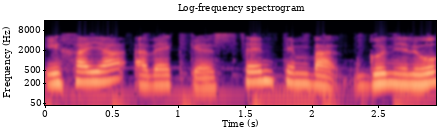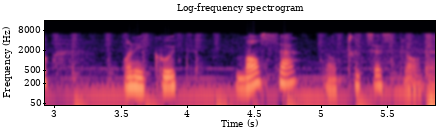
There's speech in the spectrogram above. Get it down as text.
Iraya avec Sentemba Gonelo. On écoute Mansa dans toute sa splendeur.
